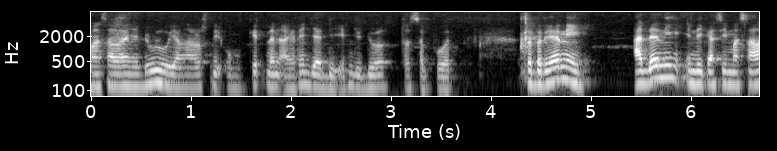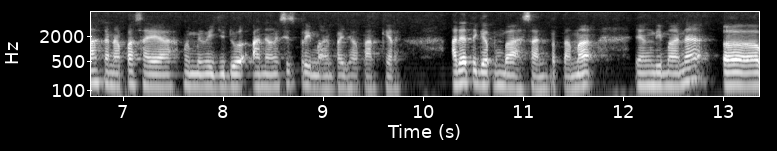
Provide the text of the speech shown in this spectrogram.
masalahnya dulu yang harus diungkit dan akhirnya jadiin judul tersebut. Sebenarnya nih ada nih indikasi masalah kenapa saya memilih judul analisis penerimaan pajak parkir. Ada tiga pembahasan. Pertama, yang di mana eh,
